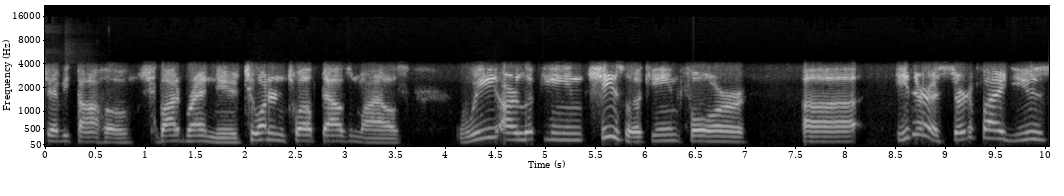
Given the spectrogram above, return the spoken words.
Chevy Tahoe. She bought it brand new, 212,000 miles. We are looking, she's looking for uh, either a certified used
